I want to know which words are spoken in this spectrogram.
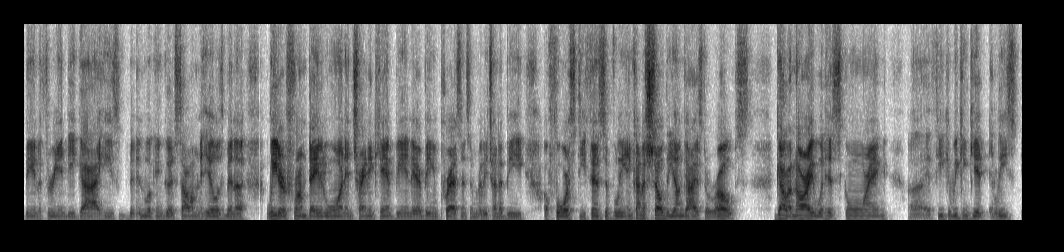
being a three and D guy, he's been looking good. Solomon Hill has been a leader from day one in training camp, being there, being present, and really trying to be a force defensively and kind of show the young guys the ropes Gallinari with his scoring. Uh, if he can, we can get at least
